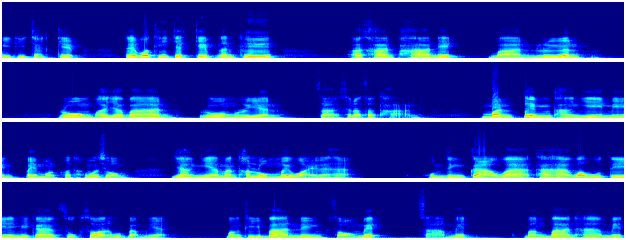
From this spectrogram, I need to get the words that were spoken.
มีที่จัดเก็บ แต่ว่าที่จัดเก็บนั่นคือ อาคารพาณิชย์ บ้านเรือน โรงพยาบาล โรงเรียน ศาสนสถาน มันเต็มทั้งเยเมนไปหมดครับท่านผู้ชม อย่างเงี้ยมันถล่มไม่ไหวแล้วฮะ ผมจึงกล่าวว่าถ้าหากว่าฮูตีมีการซุกซ่อนอาวุธแบบเนี้ยบางทีบ้านหนึ่ง2เม็ด3เม็ดบางบ้าน5เม็ด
